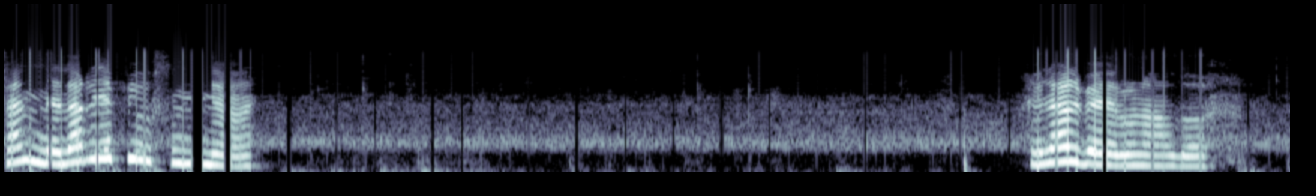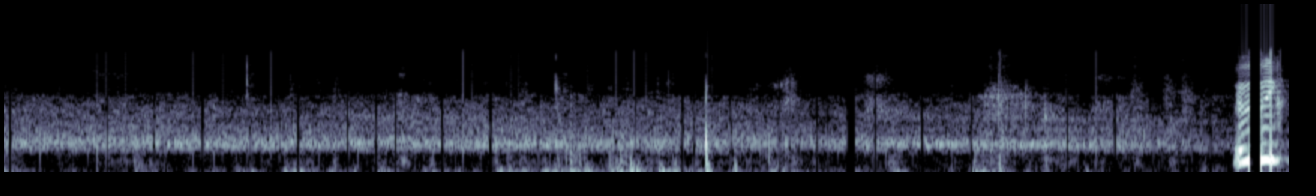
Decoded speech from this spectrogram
sen neler yapıyorsun ya? Helal be Ronaldo. İlk,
